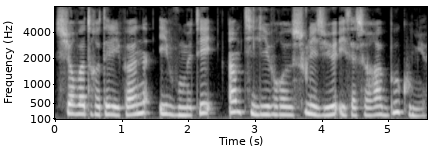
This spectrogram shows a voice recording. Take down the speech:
sur votre téléphone et vous mettez un petit livre sous les yeux et ça sera beaucoup mieux.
